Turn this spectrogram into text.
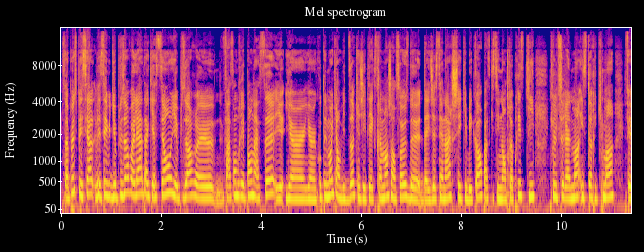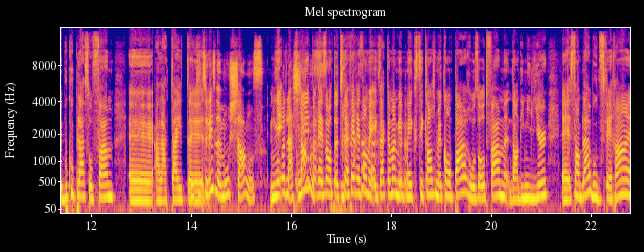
c'est un peu spécial, mais il y a plusieurs volets à ta question, il y a plusieurs plusieurs euh, façons de répondre à ça. Il y, a un, il y, a un côté de moi qui a envie de dire que j'ai été extrêmement chanceuse d'être gestionnaire chez Québécois parce que c'est une entreprise qui, culturellement, historiquement, fait beaucoup place aux femmes euh, à la tête. Mais tu utilises le mot chance. Mais, pas de la chance. Oui, t'as raison. T'as tout à fait raison. mais exactement. Mais, mais c'est quand je me compare aux autres femmes dans des milieux semblables ou différents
